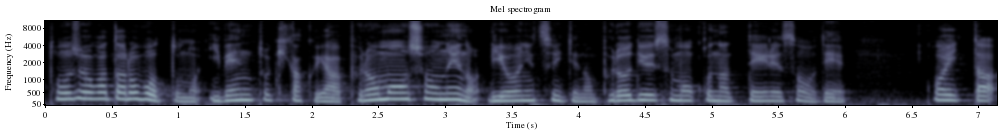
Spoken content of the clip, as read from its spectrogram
搭乗型ロボットのイベント企画やプロモーションへの利用についてのプロデュースも行っているそうでこういった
